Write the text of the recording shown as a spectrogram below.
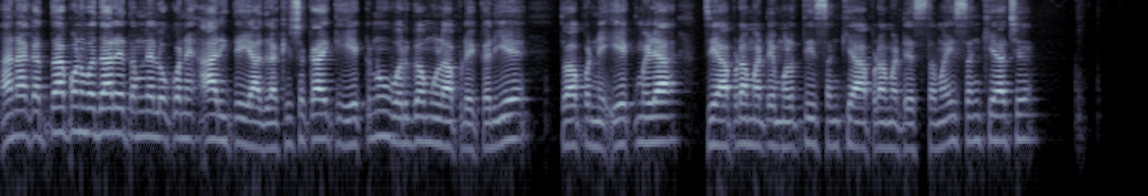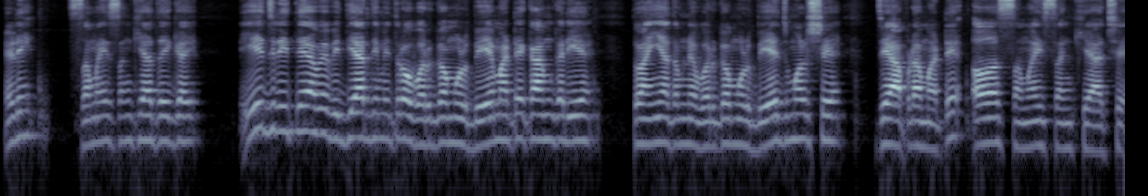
આના કરતાં પણ વધારે તમને લોકોને આ રીતે યાદ રાખી શકાય કે એકનું વર્ગમૂળ આપણે કરીએ તો આપણને એક મળ્યા, જે આપણા માટે મળતી સંખ્યા આપણા માટે સમય સંખ્યા છે. હેડી? સમય સંખ્યા થઈ ગઈ. એ જ રીતે હવે વિદ્યાર્થી મિત્રો વર્ગમૂળ બે માટે કામ કરીએ તો અહીંયા તમને વર્ગમૂળ બે જ મળશે, જે આપણા માટે અસમય સંખ્યા છે.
